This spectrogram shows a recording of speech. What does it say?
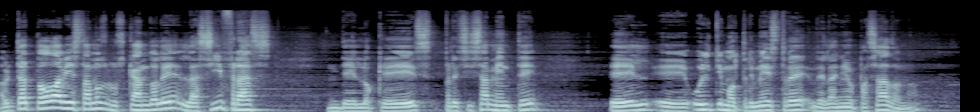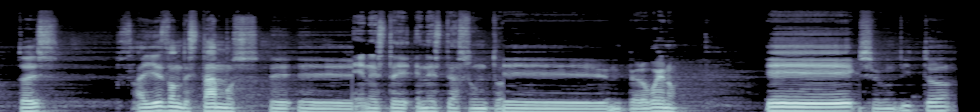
Ahorita todavía estamos buscándole las cifras de lo que es precisamente el eh, último trimestre del año pasado, ¿no? Entonces, pues, ahí es donde estamos eh, eh, en, este, en este asunto. pero bueno, un segundito.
